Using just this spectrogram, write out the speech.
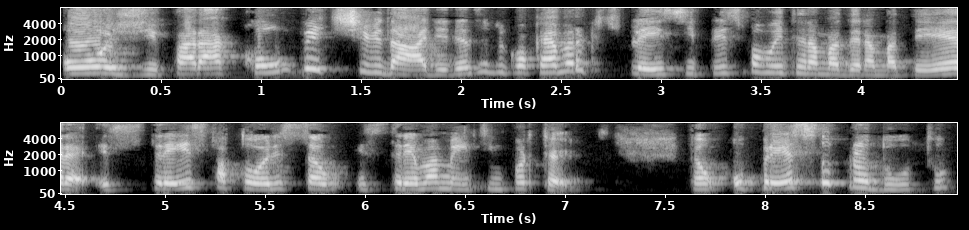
hoje, para a competitividade dentro de qualquer marketplace, principalmente na madeira madeira, esses três fatores são extremamente importantes. Então, o preço do produto,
